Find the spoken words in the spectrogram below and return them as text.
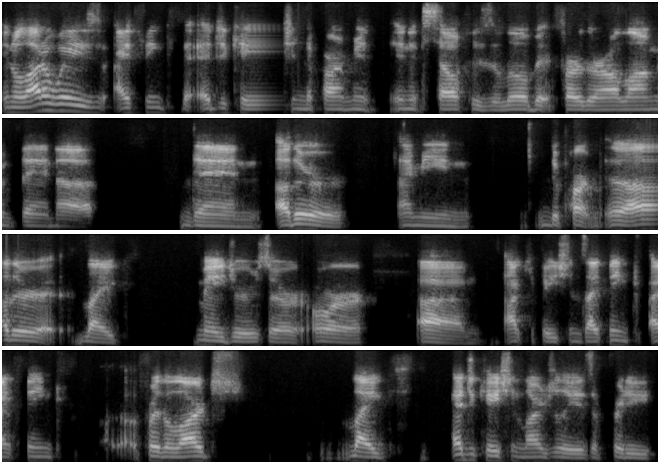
in a lot of ways, I think the education department in itself is a little bit further along than uh than other I mean department uh, other like majors or or um, occupations. I think I think for the large, like education, largely is a pretty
